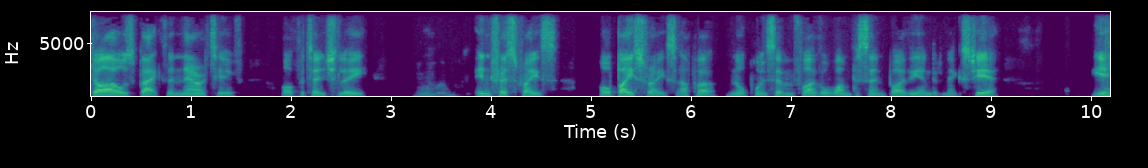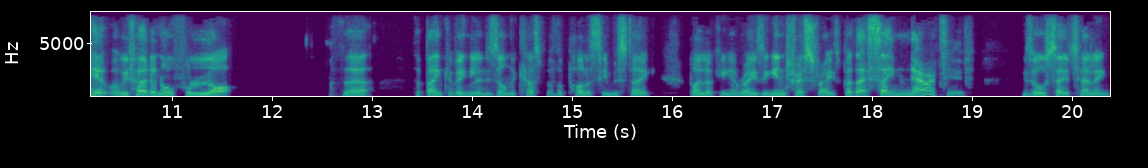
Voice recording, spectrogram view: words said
dials back the narrative of potentially interest rates or base rates up at 0.75 or 1% by the end of next year. You hear, we've heard an awful lot that the Bank of England is on the cusp of a policy mistake by looking at raising interest rates, but that same narrative is also telling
